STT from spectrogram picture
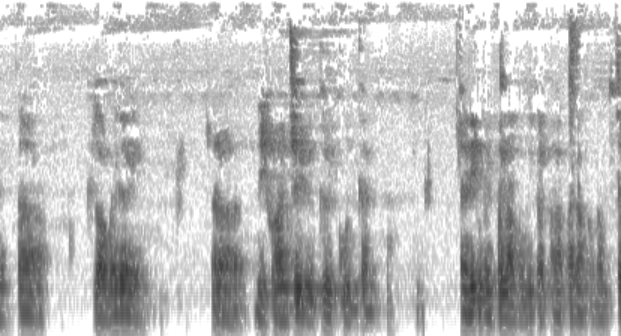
นะถ้าเราไม่ได้มีความช่วยเหลือเกื้อกูลกัน อันนี้ก็เป็นพลังของมิตรภาพพลังของน้ำใจ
